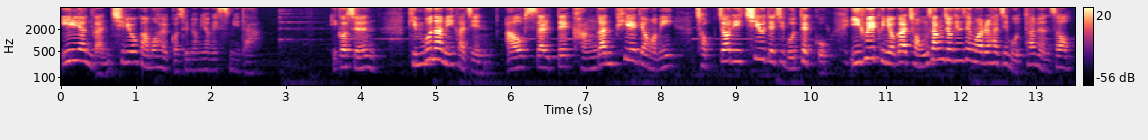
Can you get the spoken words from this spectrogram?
1년간 치료 감호할 것을 명령했습니다. 이것은 김부남이 가진 9살 때 강간 피해 경험이 적절히 치유되지 못했고 이후에 그녀가 정상적인 생활을 하지 못하면서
